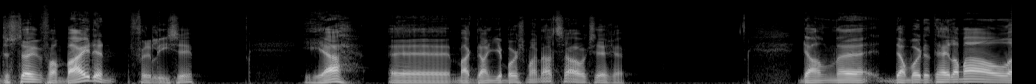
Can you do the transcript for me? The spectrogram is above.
de steun van Biden verliezen, ja, maak dan je borst maar nat, zou ik zeggen. Dan, dan wordt het helemaal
